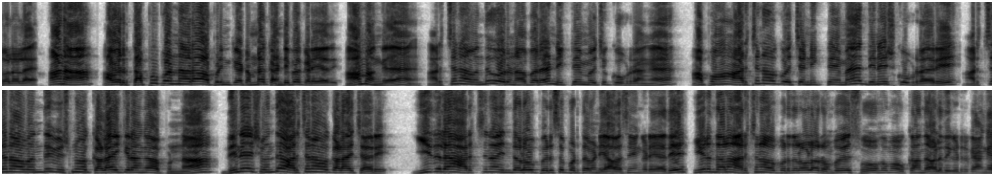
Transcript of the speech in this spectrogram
சொல்லல. ஆனா அவர் தப்பு பண்ணாரா அப்படின்னு கேட்டோம்னா கண்டிப்பா கிடையாது. ஆமாங்க. அர்ச்சனா வந்து ஒரு நபரை நிக்நேம் வச்சு கூப்பிடுறாங்க. அப்போ அர்ச்சனாவுக்கு வச்ச நிக்நேம தினேஷ் கூப்பிடுறாரு. அர்ச்சனா வந்து விஷ்ணுவை கலாய்க்கிறாங்க அப்படின்னா தினேஷ் வந்து அர்ச்சனாவை கலாய்ச்சாரு. இதுல அர்ச்சனா இந்த அளவு பெருசுப்படுத்த வேண்டிய அவசியம் கிடையாது. இருந்தாலும் அர்ச்சனாவை பொறுத்தளவுல ரொம்பவே சோகமா உட்கார்ந்து அழுதுகிட்டு இருக்காங்க.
